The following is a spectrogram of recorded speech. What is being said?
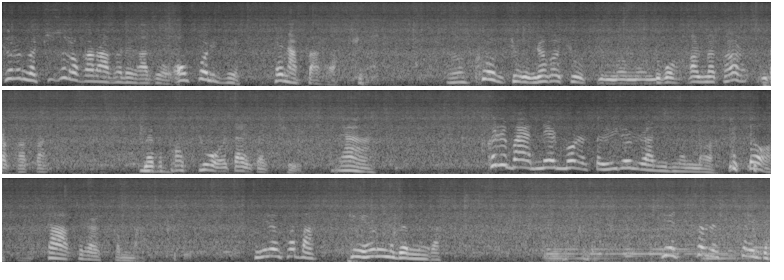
그런 거 주스러 가라 그래가지고 옷 버리지 해놨다고 그 지금 내가 줬지 뭐, 뭐 누구 가라 나 갈까? 내가 다 주워다 이거지. 야. 그래 봐 내일 모레 또 일요일 날이면 뭐 또 다 그럴 것만 일어서 봐. 비형 묻었는가. 뒤에 털을 쳐야 돼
